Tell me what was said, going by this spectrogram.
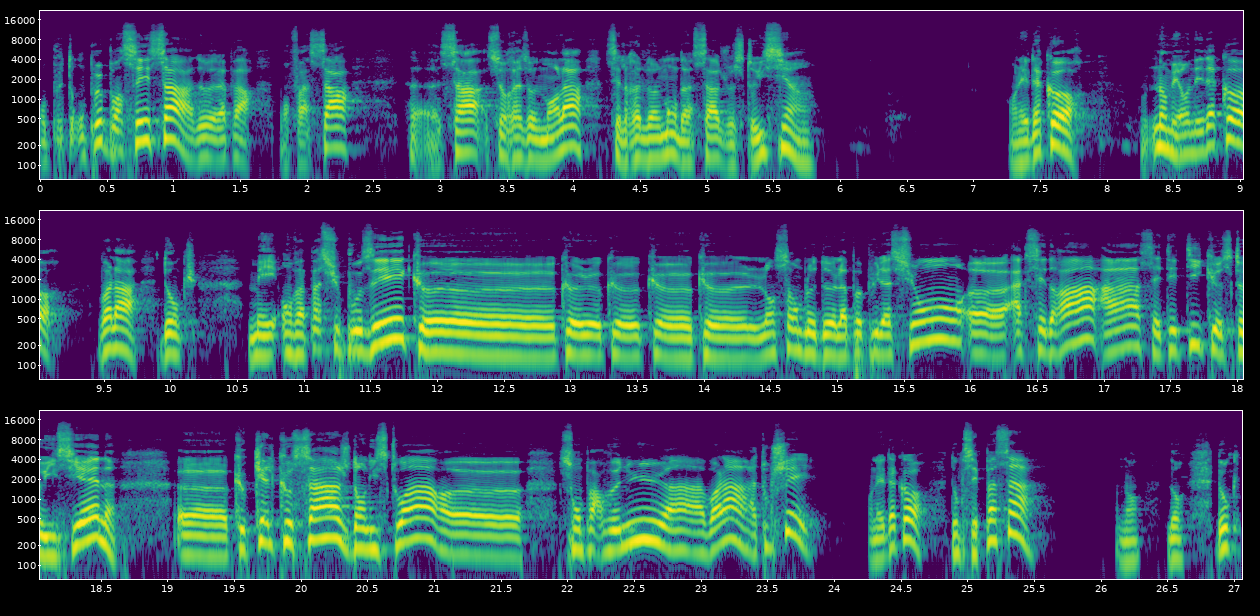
on peut, on peut penser ça de la part. Enfin, ça, euh, ça ce raisonnement-là, c'est le raisonnement d'un sage stoïcien. On est d'accord Non, mais on est d'accord. Voilà, donc, mais on va pas supposer que, l'ensemble de la population euh, accédera à cette éthique stoïcienne euh, que quelques sages dans l'histoire sont parvenus à, voilà, à toucher. On est d'accord? Donc c'est pas ça. Non, Donc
